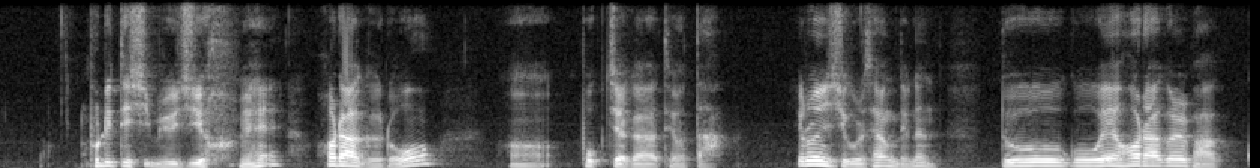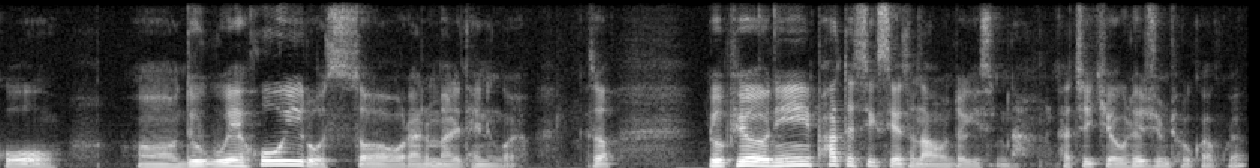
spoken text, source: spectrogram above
브리티시 뮤지엄의 허락으로 어, 복제가 되었다. 이런 식으로 사용되는 누구의 허락을 받고 어, 누구의 호의로서라는 말이 되는 거예요. 그래서 이 표현이 파트 6에서 나온 적이 있습니다. 같이 기억을 해주시면 좋을 것 같고요.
